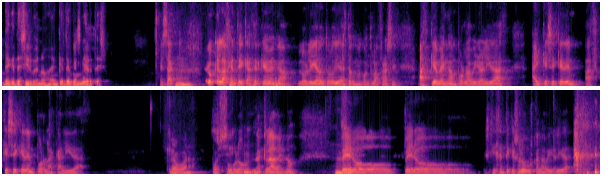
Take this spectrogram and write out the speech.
¿de qué te sirve, no? En qué te conviertes. Exacto. Mm. Creo que la gente hay que hacer que venga, lo leía el otro día, esto que me encontró la frase, haz que vengan por la viralidad, hay que se queden, haz que se queden por la calidad. Qué bueno. Pues sí. la clave, ¿no? Pero, pero es que hay gente que solo busca la viralidad.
